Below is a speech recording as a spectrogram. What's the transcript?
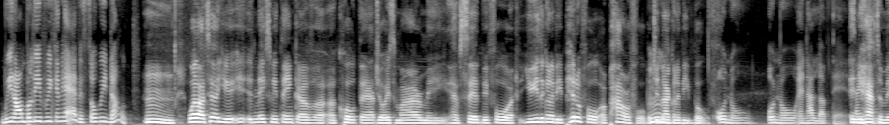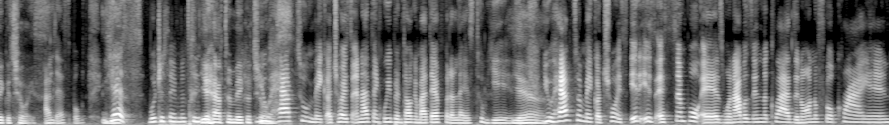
we don't believe we can have it, so we don't. Mm. Well, I'll tell you, it, it makes me think of a, a, quote that Joyce Meyer may have said before: "You're either going to be pitiful or powerful, but mm. you're not going to be both." Oh no. Oh no, and I love that. And Thank you have you. to make a choice. I that's both. Yes. What you say, Miss You have to make a choice. You have to make a choice, and I think we've been talking about that for the last two years. Yeah. You have to make a choice. It is as simple as when I was in the closet on the floor crying,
